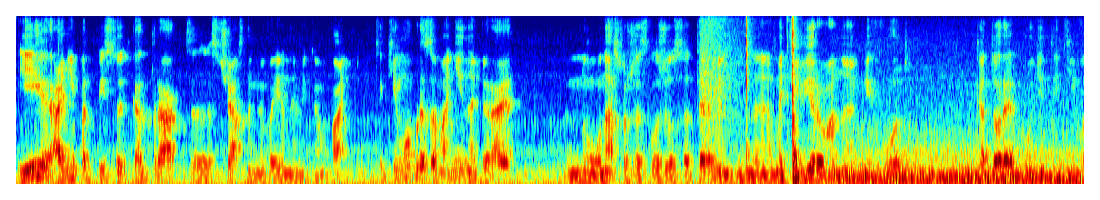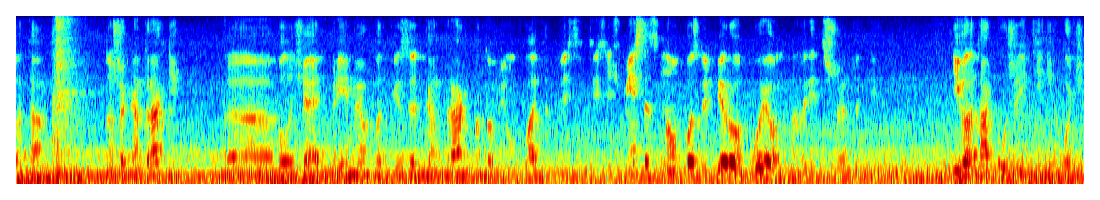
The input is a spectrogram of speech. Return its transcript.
и они подписывают контракт э, с частными военными компаниями. Таким образом, они набирают, ну, у нас уже сложился термин, э, мотивированную пехоту, которая будет идти в атаку. Потому что контрактник э, получает премию, подписывает контракт, потом ему платят 200 тысяч в месяц, но после первого боя он говорит, что это. И в атаку уже идти не хочет.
